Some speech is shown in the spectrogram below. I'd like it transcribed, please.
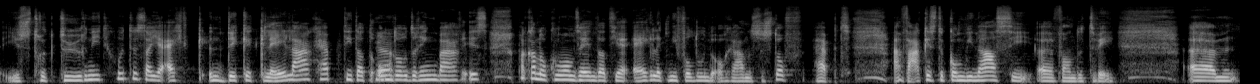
je structuur niet goed is. Dat je echt een dikke kleilaag hebt die dat ja. ondoordringbaar is. Maar het kan ook gewoon zijn dat je eigenlijk niet voldoende organische stof hebt. En vaak is de combinatie uh, van de twee. Um,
